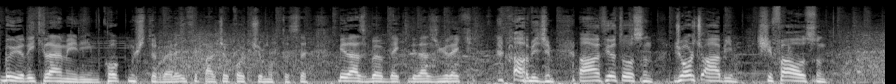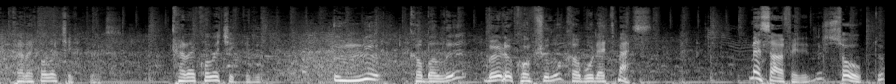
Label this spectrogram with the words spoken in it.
buyur ikram edeyim. Kokmuştur böyle iki parça koç yumurtası. Biraz böbrek biraz yürek. Abicim afiyet olsun. George abim şifa olsun. Karakola çektirir. Karakola çektirir. Ünlü kabalığı böyle komşuluğu kabul etmez. Mesafelidir, soğuktur.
